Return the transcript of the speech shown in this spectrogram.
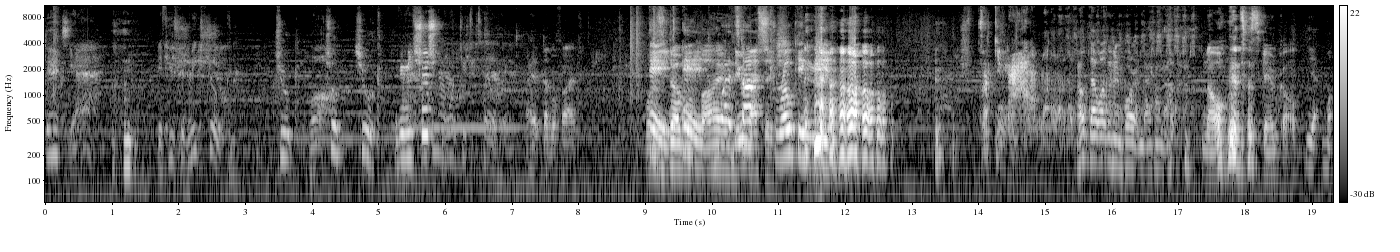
Dicks. yeah? If you should meet Shulk, Shook. what? Shook. Shook. If you meet shush. I want you to tell him. I hit double five. What is Hey, double hey, five? what? New Stop message. stroking me. Oh. Fucking. I hope that wasn't important. I hung up. no, it's a scam call. yeah, well,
